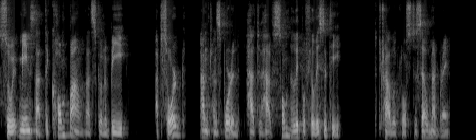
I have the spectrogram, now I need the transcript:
So it means that the compound that's going to be absorbed and transported had to have some lipophilicity to travel across the cell membrane.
